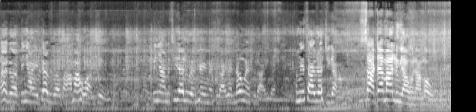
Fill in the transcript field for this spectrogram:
အဲ့တော့ပညာတွေတက်ပြီးတော့ဘာမှဟိုကမရှိဘူးပညာမရှိတဲ့လူတွေနှိမ့်မယ်ဆိုတာကြီးပဲလုံးမယ်ဆိုတာကြီးပဲခမင်းစားပြီးတော့ကြီးတာမှမဟုတ်ဘူးစတက်မှလူရဝင်တာမဟုတ်ဘူး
